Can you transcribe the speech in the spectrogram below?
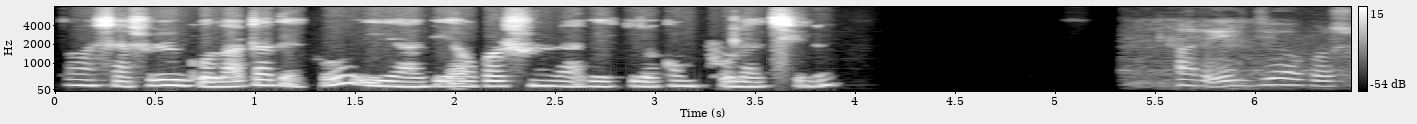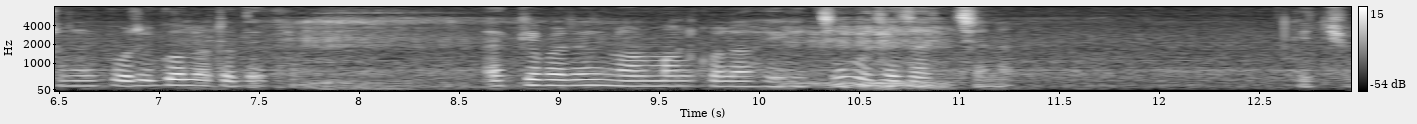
তো আমার শাশুড়ির গলাটা দেখো, এই আগে অপারেশনের আগে কীরকম ফোলা ছিল। আর এই যে অপারেশনের পরে গলাটা দেখো, একেবারে নর্মাল গলা হয়ে গেছে, বোঝা যাচ্ছে না। কিছু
